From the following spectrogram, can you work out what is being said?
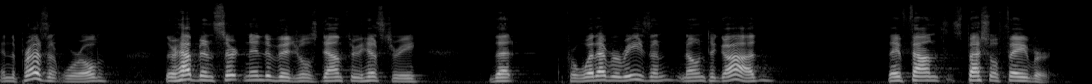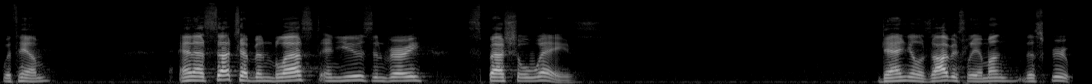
in the present world, there have been certain individuals down through history that, for whatever reason known to God, they've found special favor with Him, and as such have been blessed and used in very special ways. Daniel is obviously among this group.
